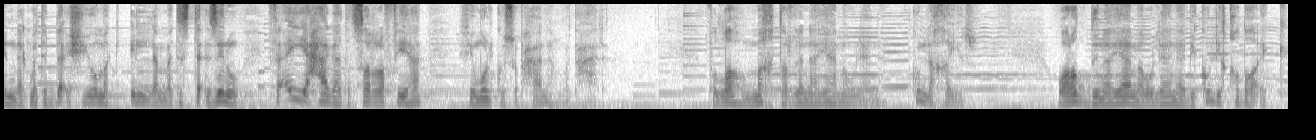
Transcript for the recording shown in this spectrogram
إنك ما تبدأش يومك إلا لما تستأذنه في اي حاجة هتتصرف فيها في ملكه سبحانه وتعالى. فاللهم اختر لنا يا مولانا كل خير. ورضنا يا مولانا بكل قضائك.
